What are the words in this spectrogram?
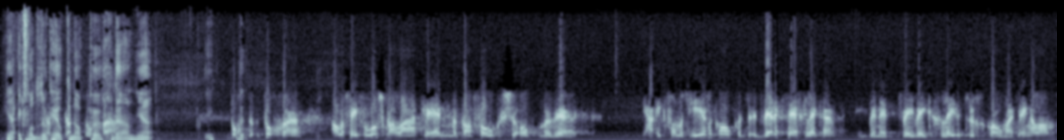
Ja, ik vond het ook heel knap toch, gedaan, ja. Ik, toch toch alles even los kan laten en me kan focussen op mijn werk. Ja, ik vond het heerlijk ook. Het, het werkte echt lekker. Ik ben net twee weken geleden teruggekomen uit Engeland.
